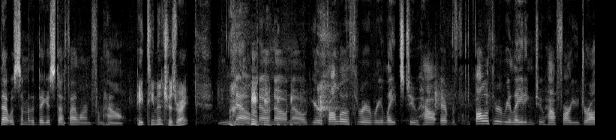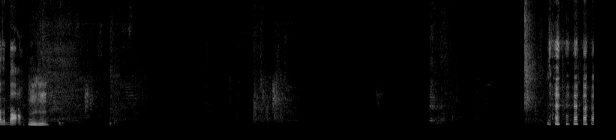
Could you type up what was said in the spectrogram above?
That was some of the biggest stuff I learned from Hal. 18 inches, right? No, no, no, no. Your follow through relates to how er, follow through relating to how far you draw the ball. Mm-hmm.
